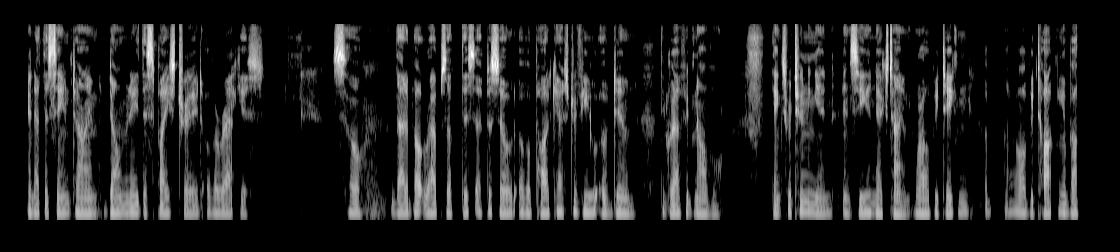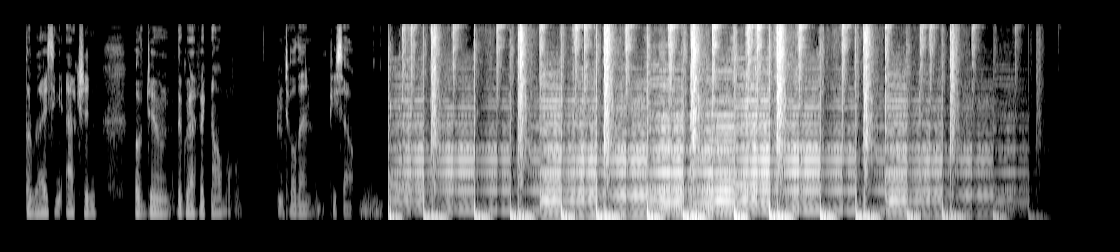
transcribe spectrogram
and at the same time dominate the spice trade of Arrakis. So, that about wraps up this episode of a podcast review of Dune, the graphic novel. Thanks for tuning in, and see you next time, where I'll be taking, I'll be talking about the rising action of Dune, the graphic novel. Until then, peace out.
